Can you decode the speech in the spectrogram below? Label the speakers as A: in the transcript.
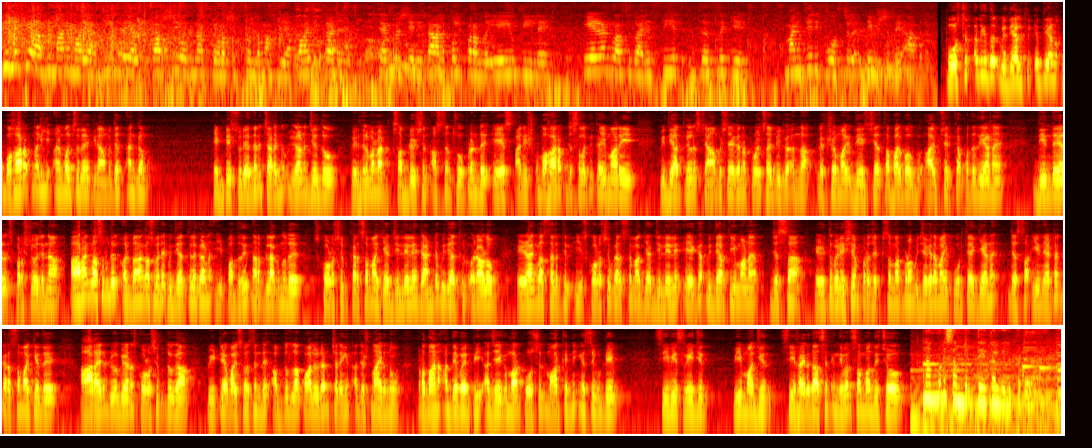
A: ജില്ലയ്ക്ക് അഭിമാനമായ ദീൻദയാൽ സ്പർശ് യോജന സ്കോളർഷിപ്പ് സ്വന്തമാക്കിയ പാണ്ടിക്കാട് ചെമ്പ്രശ്ശേരി താലപ്പൊലിപ്പറമ്പ് എ യു പിയിലെ ഏഴാം ക്ലാസ്സുകാരി സി എച്ച് ജസ്ലയ്ക്ക് മഞ്ചേരി പോസ്റ്റൽ ഡിവിഷന്റെ ആദരം.
B: പോസ്റ്റൽ അധികൃതർ വിദ്യാലയത്തിൽ എത്തിയാണ് ഉപഹാരം നൽകി അനുവദിച്ചത് ഗ്രാമപഞ്ചായത്ത് അംഗം എൻ ടി സുരേന്ദ്രൻ. ചടങ്ങ് ഉദ്ഘാടനം ചെയ്തു. Perinthalmanna sub division assistant superintendent A S Aneesh ഉപഹാരം ജസ്ലക്ക് കൈമാറി. വിദ്യാർത്ഥികൾ സ്റ്റാമ്പ് ശേഖരണം പ്രോത്സാഹിപ്പിക്കുക എന്ന ലക്ഷ്യവുമായി ദേശീയ തപാൽ വകുപ്പ് ആവിഷ്കരിച്ച പദ്ധതിയാണ് ദീൻദയാൽ സ്പർശ് യോജന ആറാം ക്ലാസ് മുതൽ ഒൻപതാം ക്ലാസ് വരെ വിദ്യാർത്ഥികൾക്കാണ് ഈ പദ്ധതി നടപ്പിലാക്കുന്നത്. സ്കോളർഷിപ്പ് കരസ്ഥമാക്കിയ ജില്ലയിലെ രണ്ട് വിദ്യാർത്ഥികൾ ഒരാളും ഏഴാം ക്ലാസ് തലത്തിൽ ഈ സ്കോളർഷിപ്പ് കരസ്ഥമാക്കിയ ജില്ലയിലെ ഏക വിദ്യാർത്ഥിയുമാണ് ജസ്സ. എഴുത്തുപരീക്ഷയും പ്രൊജക്ട് സമർപ്പണവും വിജയകരമായി പൂർത്തിയാക്കിയാണ് ജസ്സ ഈ നേട്ടം കരസ്ഥമാക്കിയത്. ആറായിരം രൂപയാണ് സ്കോളർഷിപ്പ് തുക. P T A vice president Abdulla Palooran ചടങ്ങിൽ അധ്യക്ഷനായിരുന്നു. പ്രധാന അധ്യാപകൻ P Ajayakumar postal marketing executive C V Sreejith V Majeed C Haridasan എന്നിവർ സംബന്ധിച്ചു.
C: നമ്മുടെ സംതൃപ്തിയേക്കാൾ വിലപ്പെട്ടതാണ്.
